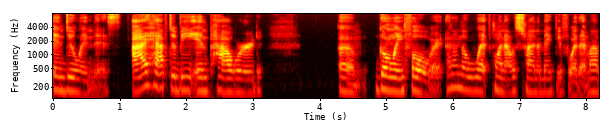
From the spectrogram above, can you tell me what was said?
in doing this? I have to be empowered um going forward. I don't know what point I was trying to make before that. My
